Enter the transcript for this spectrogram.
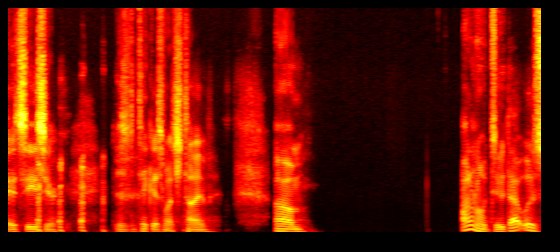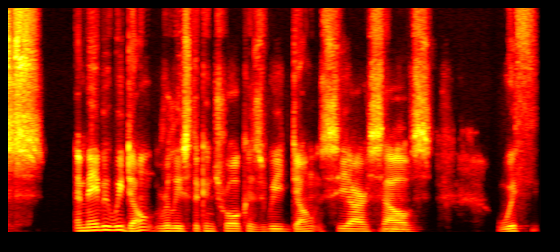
It's easier. it doesn't take as much time. Um, I don't know, dude. That was and maybe we don't release the control because we don't see mm. ourselves mm. with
